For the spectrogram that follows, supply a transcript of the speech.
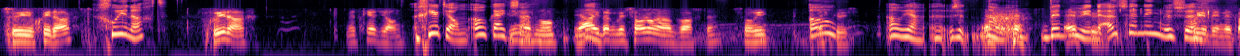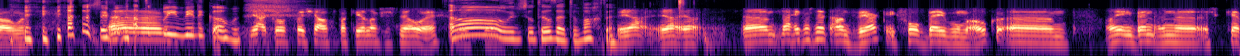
Sorry, goeiedag. Goeienacht. Goeiedag. Met Geert-Jan. Geert-Jan, oh kijk eens aan. nog. Ja, ik dacht, ik ben zo lang aan het wachten. Sorry. Oh, Excuus. Oh ja, eh, ze- nou, ik ben nu in de uitzending, dus... eh, Goeie binnenkomen. ja, dat is inderdaad een Eh, goede binnenkomen. ja, ik was speciaal geparkeerd langs de snelweg. Dus, Oh, je stond de hele tijd te wachten. ja, ja, ja. Ehm, nou, ik was net aan het werk. Ik volg Babyboom ook. Ehm, alleen ik ben een uh.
